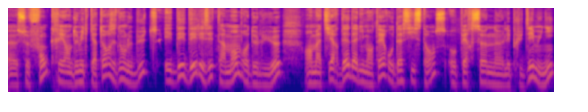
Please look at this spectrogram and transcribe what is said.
Euh, ce fonds, créé en 2014 et dont le but est d'aider les États membres de l'UE en matière d'aide alimentaire ou d'assistance aux personnes les plus démunies.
